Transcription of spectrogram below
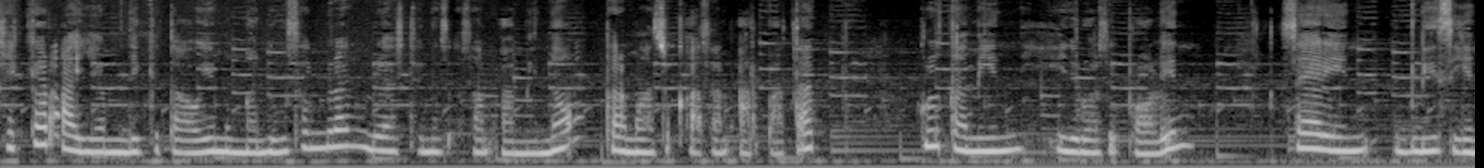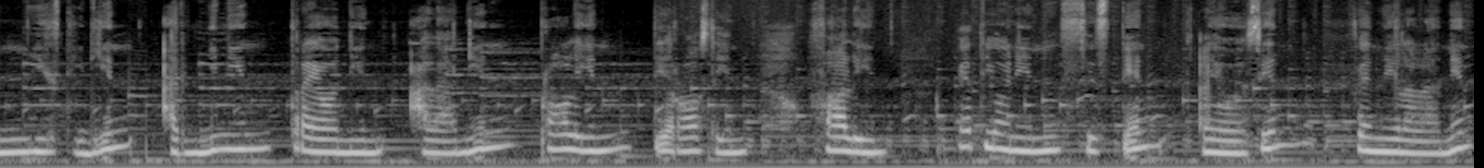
cekar ayam diketahui mengandung 19 jenis asam amino termasuk asam arpatat, glutamin, hidroksiprolin, serin, glisin, histidin, arginin, treonin, alanin, prolin, tirosin, valin, metionin, sistin, eosin, fenilalanin,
